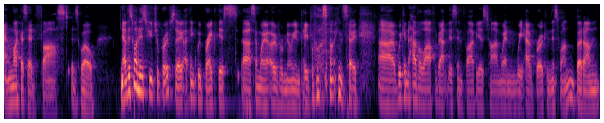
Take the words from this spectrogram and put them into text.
and like I said, fast as well. Now this one is future proof, so I think we break this uh, somewhere over a million people or something. So uh, we can have a laugh about this in five years' time when we have broken this one. But um,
